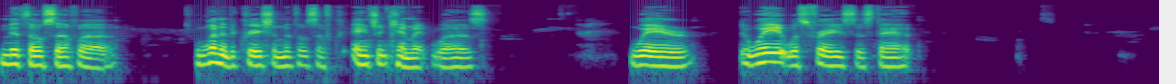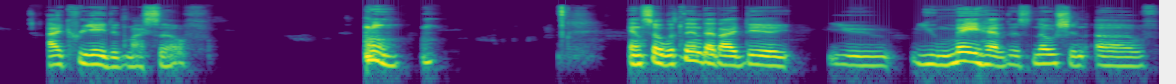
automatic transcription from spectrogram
mythos of uh, one of the creation mythos of ancient Kemet was where the way it was phrased is that I created myself. and so within that idea you you may have this notion of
